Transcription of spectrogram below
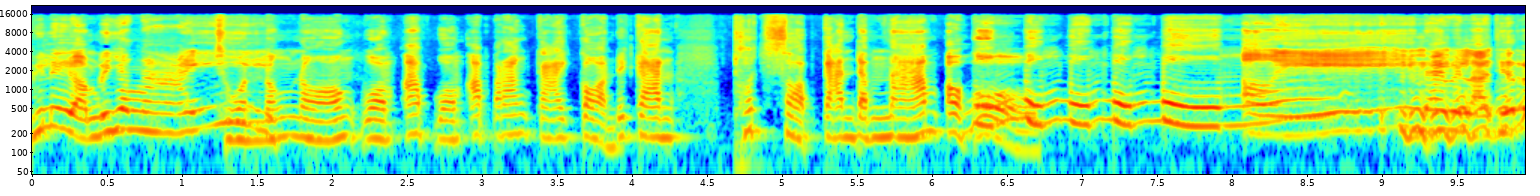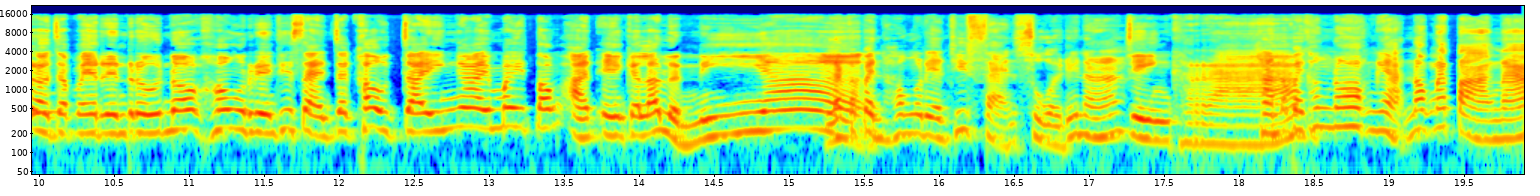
พี่เหลือมหรือยังไง ชวนน้องๆ warm up warm up ร่างกายก่อนด้วยกัน ทดสอบการดำน้ำบุ๋มบุ๋มบุ๋มบุ๋มบุ๋มเอ้ยได้เวลาที่เราจะไปเรียนรู้นอกห้องเรียนที่แสนจะเข้าใจง่ายไม่ต้องอ่านเองกันแล้วเหรอเนี่ยแล้วก็เป็นห้องเรียนที่แสนสวยด้วยนะ จริงครับหันไปข้างนอกเนี่ย นอกหน้าต่างนะ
